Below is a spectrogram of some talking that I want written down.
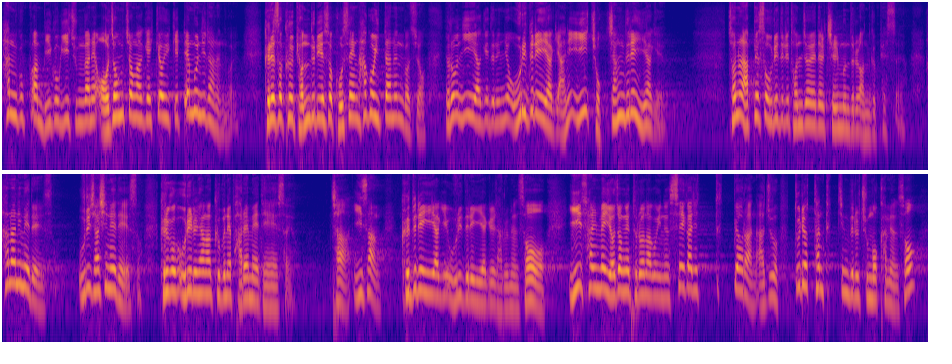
한국과 미국 이 중간에 어정쩡하게 껴있기 때문이라는 거예요. 그래서 그 변두리에서 고생하고 있다는 거죠. 여러분 이 이야기들은요 우리들의 이야기 아니 이 족장들의 이야기예요. 저는 앞에서 우리들이 던져야 될 질문들을 언급했어요. 하나님에 대해서, 우리 자신에 대해서, 그리고 우리를 향한 그분의 바램에 대해서요. 자, 이상 그들의 이야기, 우리들의 이야기를 다루면서 이 삶의 여정에 드러나고 있는 세 가지 특별한 아주 뚜렷한 특징들을 주목하면서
